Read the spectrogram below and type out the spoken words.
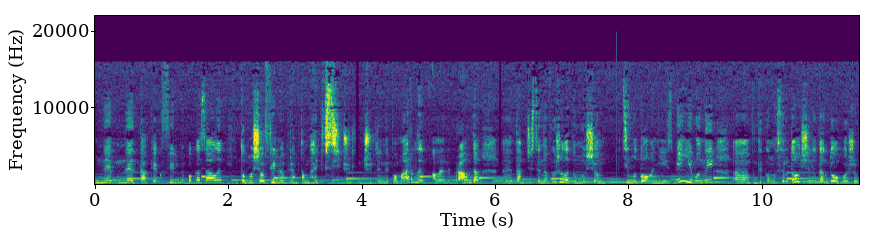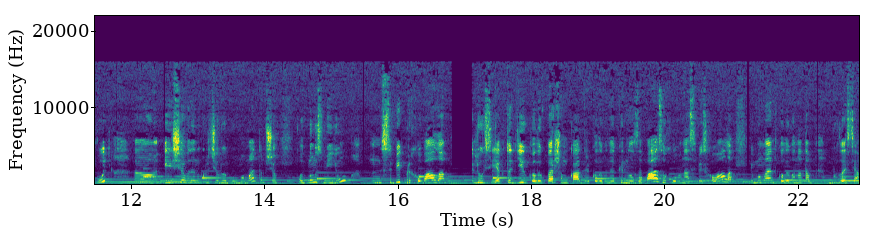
не не так, як в фільмі показали. Тому що в фільмі прям там геть всі чуть, чуть ли не померли, але неправда. Е, там частина вижила, тому що ці мутовані змії вони е, в дикому середовищі не так довго живуть. Е, і ще один ключовий був моментом, що одну змію собі приховала. Люсі, як тоді, коли в першому кадрі, коли вона кинула за пазуху, вона собі сховала, і в момент, коли вона там билася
